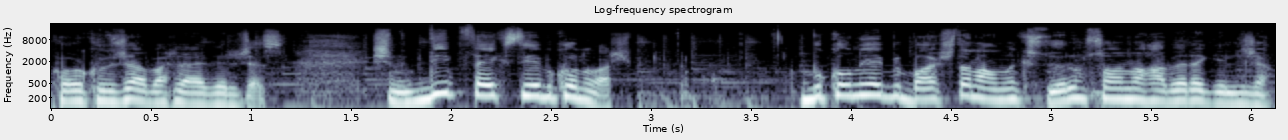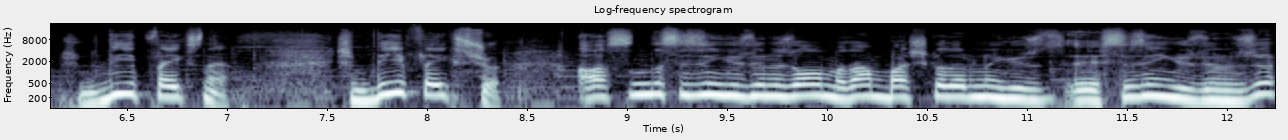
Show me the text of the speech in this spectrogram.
korkutucu haberler vereceğiz. Şimdi deepfakes diye bir konu var. Bu konuya bir baştan almak istiyorum sonra habere geleceğim. Şimdi deepfakes ne? Şimdi deepfakes şu. Aslında sizin yüzünüz olmadan başkalarının yüz, e, sizin yüzünüzü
